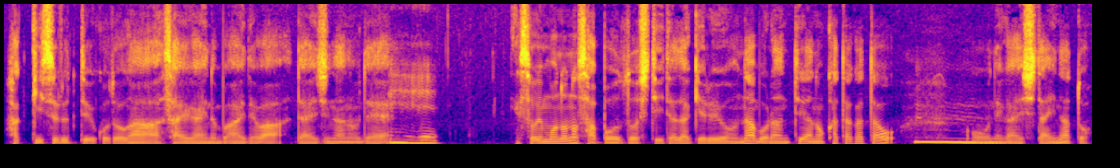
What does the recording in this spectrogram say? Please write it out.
発揮するっていうことが災害の場合では大事なので、えー、そういうもののサポートをしていただけるようなボランティアの方々をお願いしたいなと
